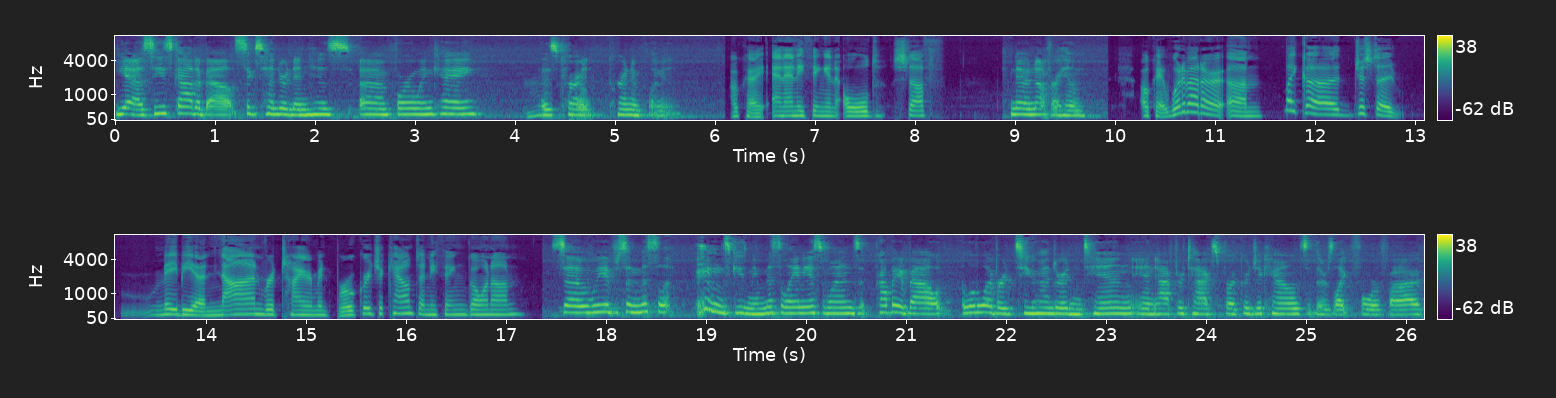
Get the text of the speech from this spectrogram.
Yes, he's got about 600 in his uh, 401k, mm. his current current employment. Okay, and anything in old stuff? No, not for him. Okay, what about a um, like a just a maybe a non-retirement brokerage account? Anything going on? So we have some excuse me miscellaneous ones, probably about a little over 210 in after-tax brokerage accounts. There's like four or five,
